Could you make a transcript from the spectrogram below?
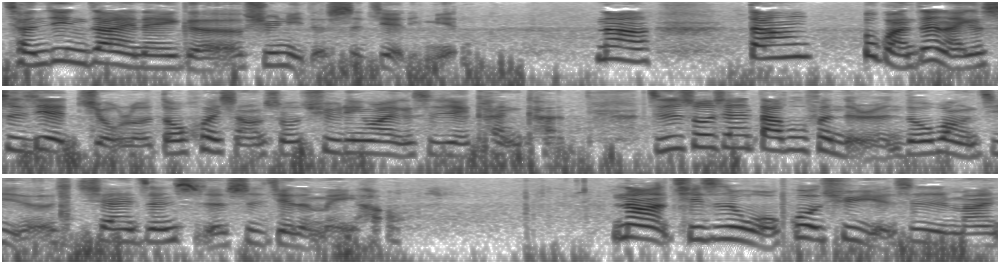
沉浸在那个虚拟的世界里面。那当不管在哪个世界久了，都会想说去另外一个世界看看。只是说现在大部分的人都忘记了现在真实的世界的美好。那其实我过去也是蛮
